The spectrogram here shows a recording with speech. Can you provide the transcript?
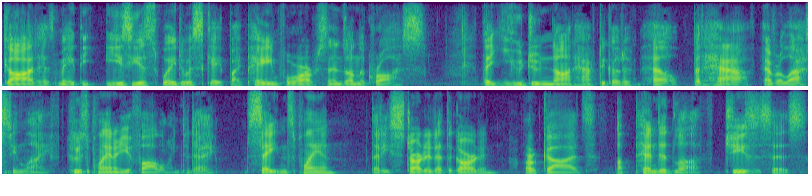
God has made the easiest way to escape by paying for our sins on the cross, that you do not have to go to hell, but have everlasting life. Whose plan are you following today? Satan's plan that he started at the garden, or God's appended love, Jesus'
